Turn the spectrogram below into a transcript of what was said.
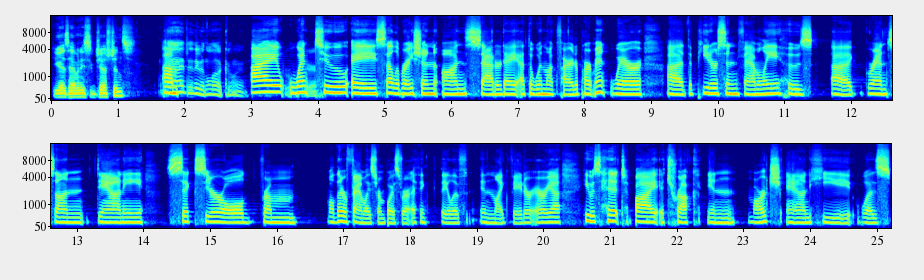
Do you guys have any suggestions? I didn't even look. I went to a celebration on Saturday at the Winlock Fire Department where uh, the Peterson family, whose uh, grandson Danny, six year old from, well, their family's from Boyce I think they live in like Vader area. He was hit by a truck in March and he was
